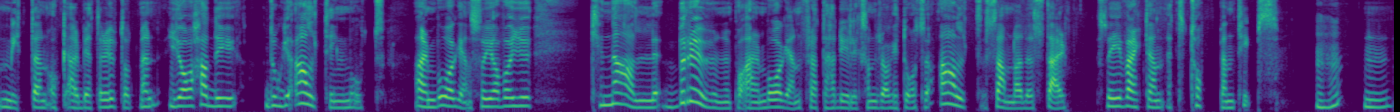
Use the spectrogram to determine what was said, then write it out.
mitten och arbetar utåt. Men jag hade ju, drog ju allting mot armbågen så jag var ju knallbrun på armbågen för att det hade ju liksom dragit åt så allt samlades där. Så det är verkligen ett toppentips. Mhm. Mm.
